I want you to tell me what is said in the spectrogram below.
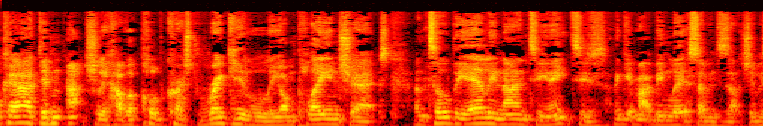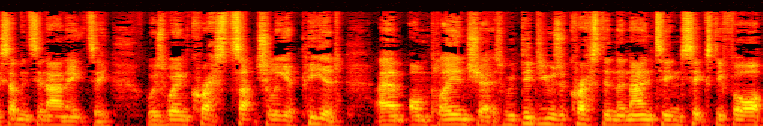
KR didn't actually have a club crest regularly on playing shirts until the early 1980s. I think it might have been late 70s actually. 79 80 was when crests actually appeared um, on playing shirts. We did use a crest in the 1964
